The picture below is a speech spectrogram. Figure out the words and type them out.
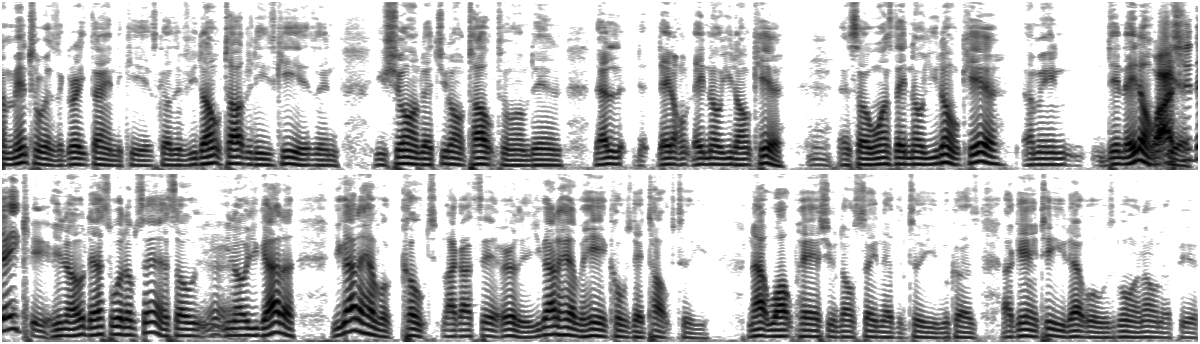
a mentor is a great thing to kids because if you don't talk to these kids and you show them that you don't talk to them, then that they don't they know you don't care, Mm. and so once they know you don't care, I mean, then they don't. why care. should they care? You know, that's what I'm saying. So you know, you gotta you gotta have a coach. Like I said earlier, you gotta have a head coach that talks to you, not walk past you and don't say nothing to you. Because I guarantee you that what was going on up here.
